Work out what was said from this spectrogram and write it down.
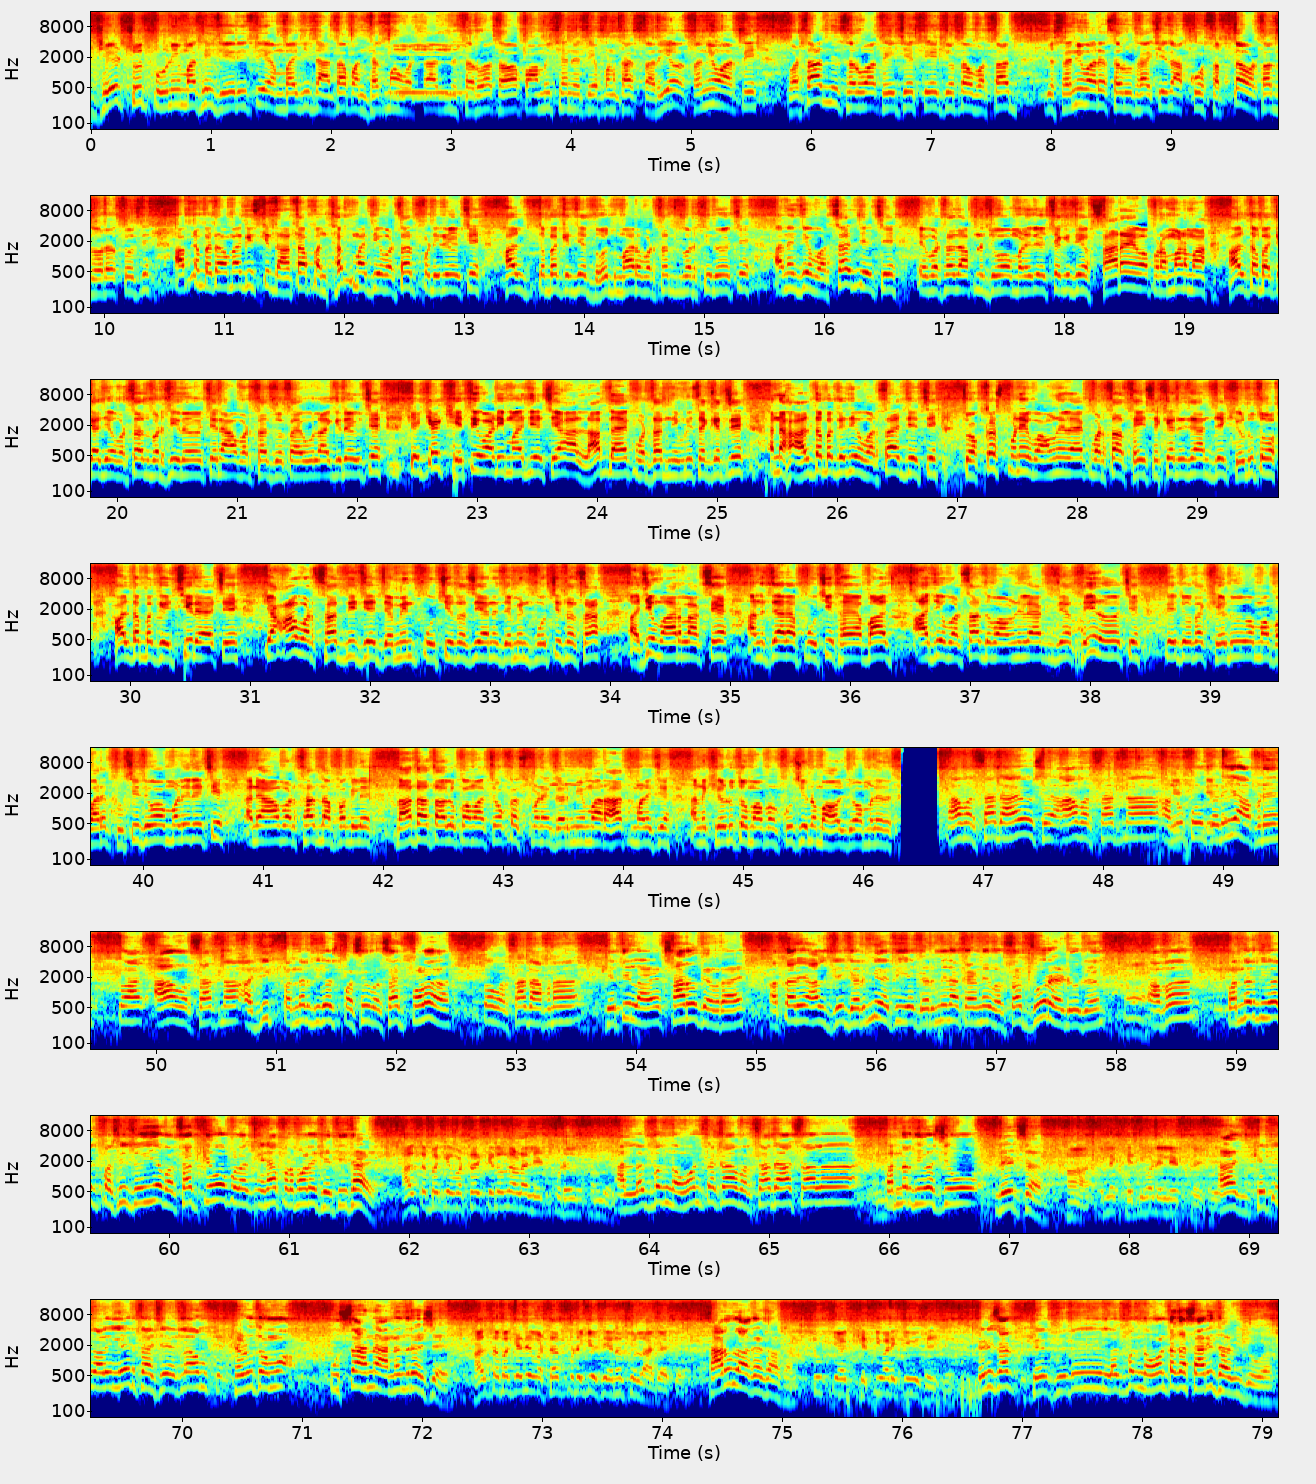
જેઠ સુદ પૂર્ણિમાથી જે રીતે અંબાજી દાંતા પંથકમાં વરસાદની શરૂઆત થવા પામી છે અને તે પણ ખાસ શનિ- શનિવારથી વરસાદની શરૂઆત થઈ છે. તે જોતાં વરસાદ જે શનિવારે શરૂ થાય છે, તો આખો સપ્તાહ વરસાદ વરસતો છે. આપણે બતાવવા માગીશ કે દાંતા પંથકમાં જે વરસાદ પડી રહ્યો છે, હાલ તબક્કે જે ધોધમાર વરસાદ વરસી રહ્યો છે અને જે વરસાદ જે છે, એ વરસાદ આપણે જોવા મળી રહ્યો છે કે જે સારા એવા પ્રમાણમાં હાલ તબક્કે જે વરસાદ વરસી રહ્યો છે અને આ વરસાદ જોતાં એવું લાગી રહ્યું છે કે ક્યાં ખેતીવાડીમાં જે છે, આ લાભદાયક વરસાદ નીવડી શકે છે અને હાલ તબક્કે જે વરસાદ જે છે, ચોક્કસપણે વાવણી લાયક વરસાદ થઈ શકે છે. અને જે ખેડૂતો હાલ તબક્કે ઈચ્છી રહ્યા છે કે આ વરસાદની જે જમીન પોચી થશે અને જમીન પોચી થશે હજી વાર લાગશે. અને ત્યારે પોચી થયા બાદ આ જે વરસાદ વાવણી લાયક જે થઈ રહ્યો છે તે જોતાં ખેડૂતોમાં ભારે ખુશી જોવા મળી રહી છે અને આ વરસાદના પગલે દાંતા તાલુકામાં ચોક્કસપણે ગરમીમાં રાહત મળે છે અને ખેડૂતોમાં પણ ખુશીનો માહોલ જોવા મળી રહ્યો છે. આ વરસાદ આવ્યો છે. આ વરસાદના અનુકૂળ ગણીએ આપણે. તો આ આ વરસાદના હજી પંદર દિવસ પછી વરસાદ પડે તો વરસાદ આપણા ખેતી લાયક સારો કહેવાય. અત્યારે હાલ જે ગરમી હતી એ ગરમીના કારણે વરસાદ જોર હેડ્યો છે. હવે પંદર દિવસ પછી જોઈએ વરસાદ કેવો પડે એના પ્રમાણે ખેતી થાય. હાલ તબક્કે વરસાદ કેટલો દાડા લેટ પડ્યો છે આ લગભગ નવ્વાણું ટકા વરસાદ આ સાલ પંદર દિવસ જેવો લેટ છે. હા એટલે ખેતીવાડી લેટ થશે હા ખેતીવાડી લેટ થશે એટલે આમ ખેડૂતોમાં ઉત્સાહ અને આનંદ રહેશે. હાલ તબક્કે જે વરસાદ પડી ગયો છે એનું શું લાગે છે? સારું લાગે છે શું ખેતીવાડી કેવી થઈ છે? ખેડી સાહેબ ખેડી લગભગ નવ્વાણું ટકા સારી થવી જોઈએ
